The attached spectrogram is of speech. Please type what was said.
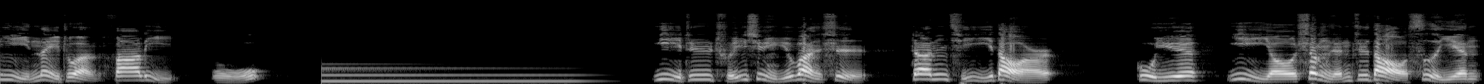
易内传发力五，易之垂训于万世，瞻其一道耳。故曰：亦有圣人之道四焉。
